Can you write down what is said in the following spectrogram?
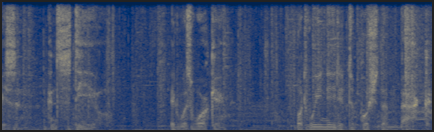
Poison and steel. It was working. But we needed to push them back.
